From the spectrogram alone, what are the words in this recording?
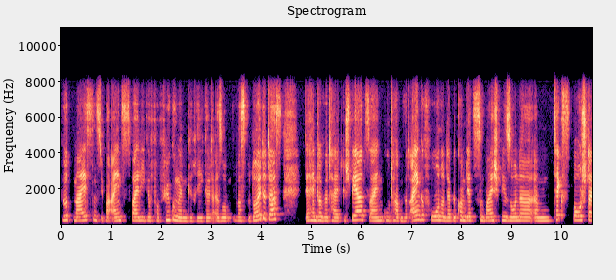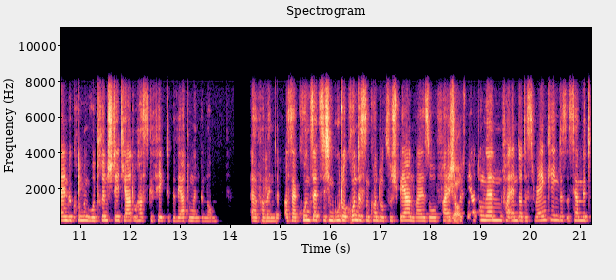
wird meistens über einstweilige Verfügungen geregelt. Also was bedeutet das? Der Händler wird halt gesperrt, sein Guthaben wird eingefroren und er bekommt jetzt zum Beispiel so eine ähm, Textbausteinbegründung, wo drin steht, ja, du hast gefakte Bewertungen genommen äh, verwendet, was ja grundsätzlich ein guter Grund ist, ein Konto zu sperren, weil so falsche Bewertungen, verändertes Ranking, das ist ja mit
